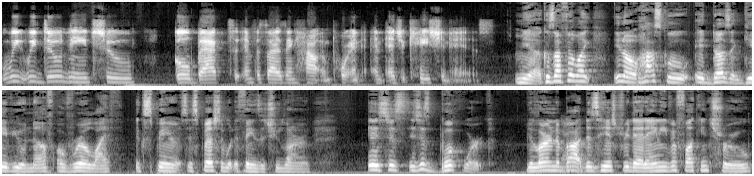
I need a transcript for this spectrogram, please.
we we do need to go back to emphasizing how important an education is. Yeah, because I feel like you know, high school it doesn't give you enough of real life experience, especially with the things that you learn. It's just it's just book work. You're learning about this history that ain't even fucking true.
